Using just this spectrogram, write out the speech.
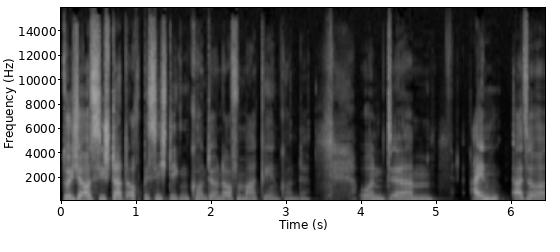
durchaus die Stadt auch besichtigen konnte und auf den Markt gehen konnte. Und ähm, ein, also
